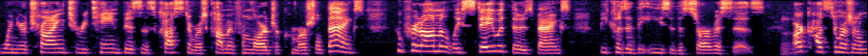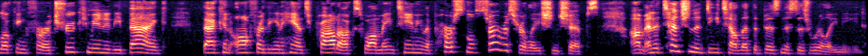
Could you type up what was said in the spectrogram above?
when you're trying to retain business customers coming from larger commercial banks who predominantly stay with those banks because of the ease of the services. Mm-hmm. Our customers are looking for a true community bank that can offer the enhanced products while maintaining the personal service relationships um, and attention to detail that the businesses really need.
